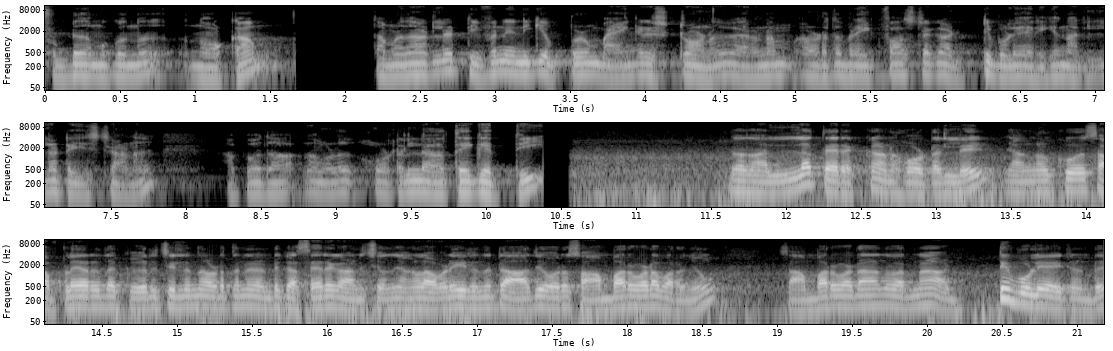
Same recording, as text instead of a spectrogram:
ഫുഡ് നമുക്കൊന്ന് നോക്കാം. തമിഴ്നാട്ടിലെ ടിഫിൻ എനിക്ക് എപ്പോഴും ഭയങ്കര ഇഷ്ടമാണ്. കാരണം അവിടുത്തെ ബ്രേക്ക്ഫാസ്റ്റൊക്കെ അടിപൊളിയായിരിക്കും. നല്ല ടേസ്റ്റാണ് അപ്പോൾ ഇതാ നമ്മൾ ഹോട്ടലിന്റെ അകത്തേക്ക് എത്തി. ഇതാ നല്ല തിരക്കാണ് ഹോട്ടലിൽ ഞങ്ങൾക്ക് സപ്ലയർ ഇതാ കയറി ചെല്ലുന്ന അവിടെ തന്നെ രണ്ട് കസേര കാണിച്ചു തന്നു. ഞങ്ങൾ അവിടെ ഇരുന്നിട്ട് ആദ്യം ഓരോ സാമ്പാർ വട പറഞ്ഞു. സാമ്പാർ വട എന്ന് പറഞ്ഞാൽ അടിപൊളിയായിട്ടുണ്ട്.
